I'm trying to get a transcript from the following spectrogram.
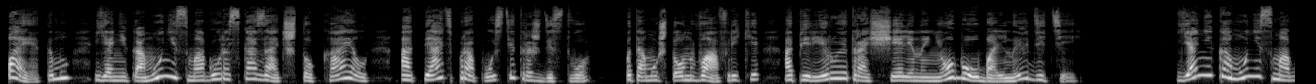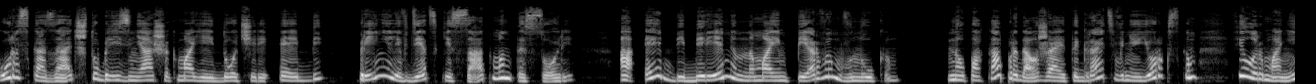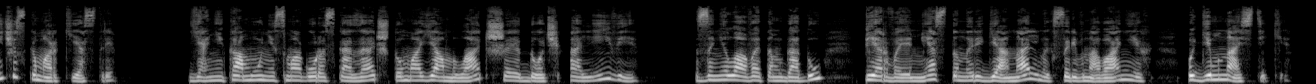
Поэтому я никому не смогу рассказать, что Кайл опять пропустит Рождество, потому что он в Африке оперирует расщелины неба у больных детей. Я никому не смогу рассказать, что близняшек моей дочери Эбби приняли в детский сад Монтессори, а Эбби беременна моим первым внуком, но пока продолжает играть в Нью-Йоркском филармоническом оркестре, я никому не смогу рассказать, что моя младшая дочь Оливия заняла в этом году первое место на региональных соревнованиях по гимнастике.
